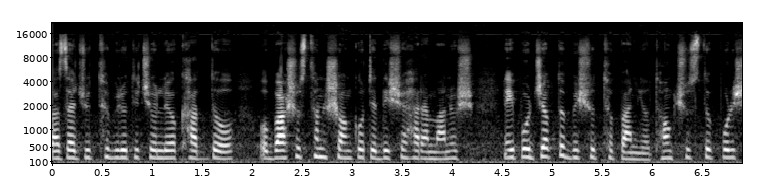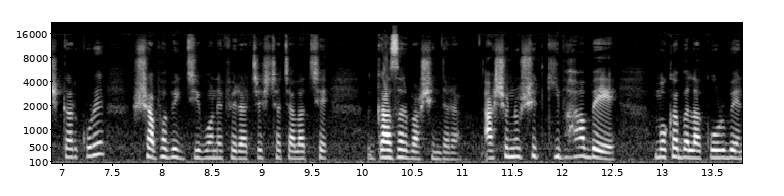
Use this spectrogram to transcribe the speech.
গাজার যুদ্ধবিরতি চললেও খাদ্য ও বাসস্থান সংকটে দিশেহারা মানুষ নেই পর্যাপ্ত বিশুদ্ধ পানীয় ধ্বংসস্তূপ পরিষ্কার করে স্বাভাবিক জীবনে ফেরার চেষ্টা চালাচ্ছে গাজার বাসিন্দারা। আসন্ন শীত কীভাবে মোকাবেলা করবেন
